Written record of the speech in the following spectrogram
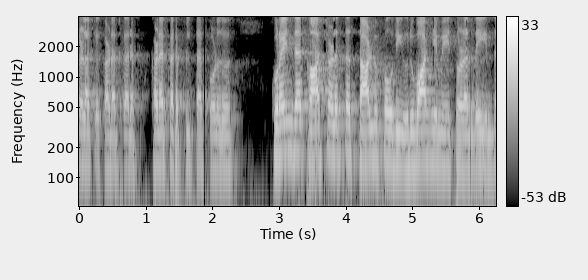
கிழக்கு கடற்கர கடற்பரப்பில் தற்பொழுது குறைந்த காற்றழுத்த தாழ்வு பகுதி உருவாகியமே தொடர்ந்து இந்த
